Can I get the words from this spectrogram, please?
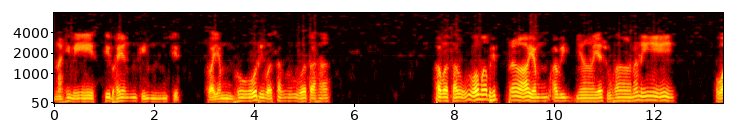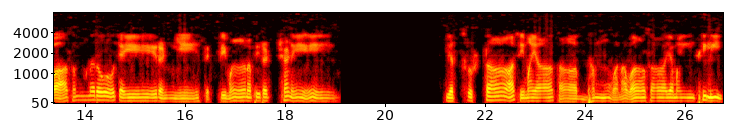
न हि मेऽस्ति भयम् किञ्चित् स्वयम्भोरिव सर्वतः तव सर्वमभिप्रायम् अविज्ञाय शुभानने वासम् न रोचयेरण्ये शक्तिमानपि रक्षणे यत्सृष्टासि मया सार्धम् वनवासाय मैथिली।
